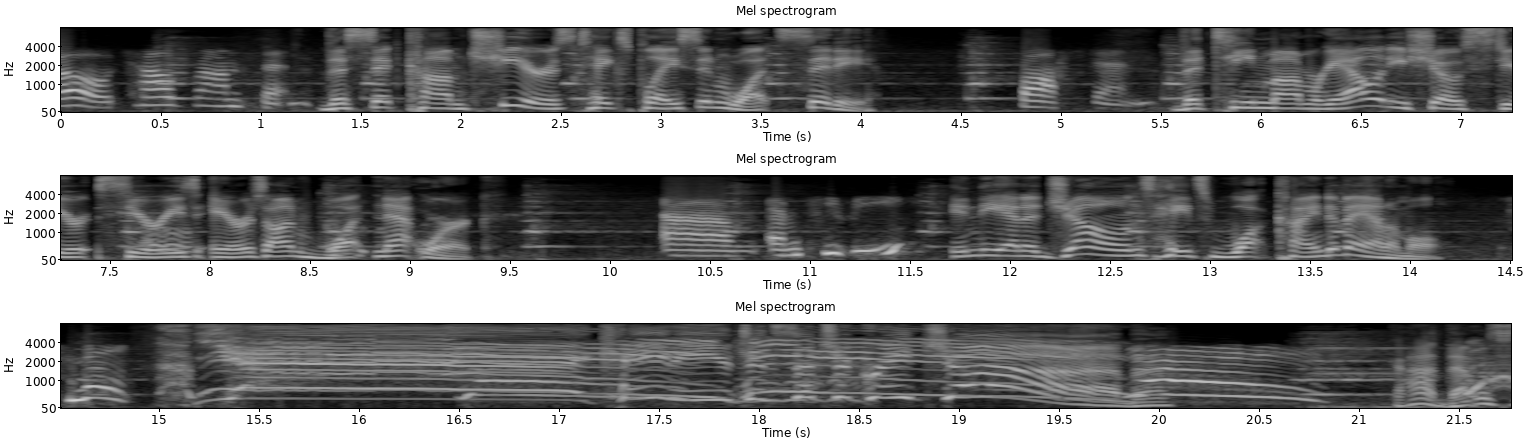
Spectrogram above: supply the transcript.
Oh, Charles Bronson. The sitcom Cheers takes place in what city? Boston. The Teen Mom reality show steer- series airs on what network? Um, MTV. Indiana Jones hates what kind of animal? Snake. Yay! Yay! Katie, you did such a great job. Yay! God, that was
